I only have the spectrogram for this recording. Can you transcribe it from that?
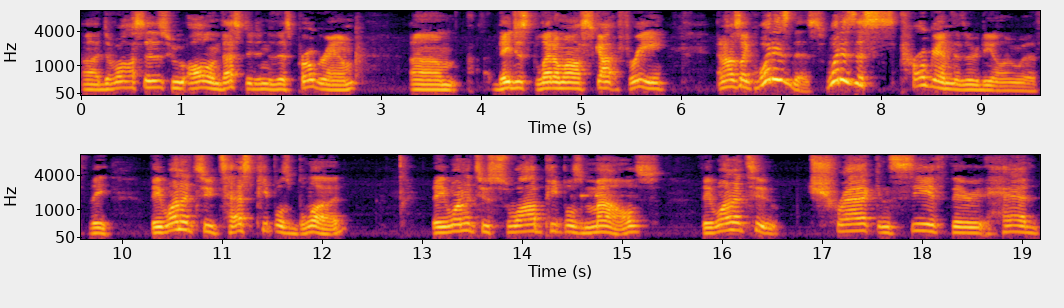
uh, DeVos's, who all invested into this program, um, they just let them off scot free. And I was like, what is this? What is this program that they're dealing with? They they wanted to test people's blood. They wanted to swab people's mouths. They wanted to track and see if they had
